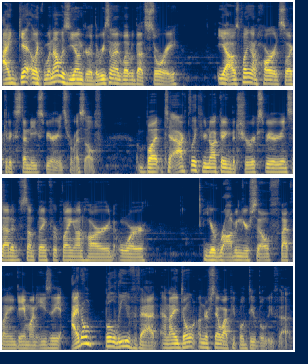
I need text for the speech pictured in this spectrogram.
I get like when I was younger, the reason I led with that story, yeah, I was playing on hard so I could extend the experience for myself. But to act like you're not getting the true experience out of something for playing on hard or you're robbing yourself by playing a game on easy. I don't believe that, and I don't understand why people do believe that.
